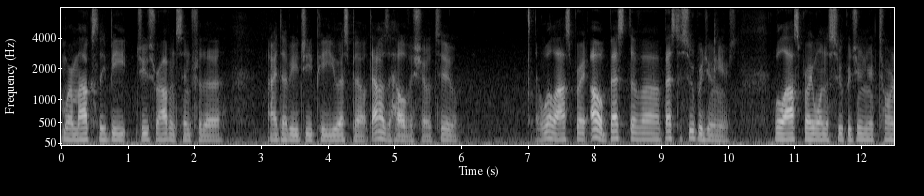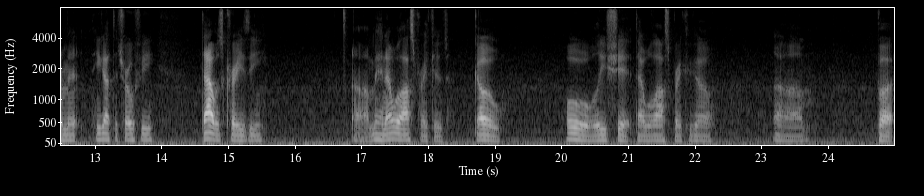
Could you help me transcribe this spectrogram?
where Moxley beat Juice Robinson for the IWGP US belt. That was a hell of a show too. And Will Ospreay, Oh, best of uh, best of Super Juniors. Will Ospreay won the Super Junior tournament. He got the trophy. That was crazy. Uh, man, that Will Ospreay could go. Holy shit, that Will Ospreay could go. Um, but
